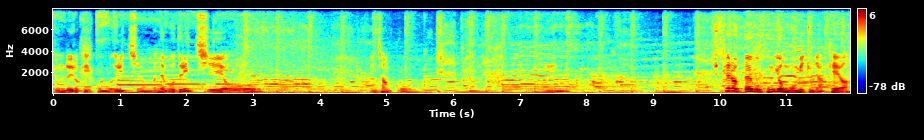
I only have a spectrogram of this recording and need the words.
이 정도 이렇게 있고 모드리치랑. 근데 모드리치 오. 괜찮고. 음. 슈케로 빼고 공격 몸이 좀 약해요.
